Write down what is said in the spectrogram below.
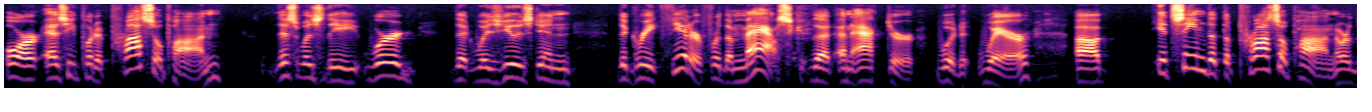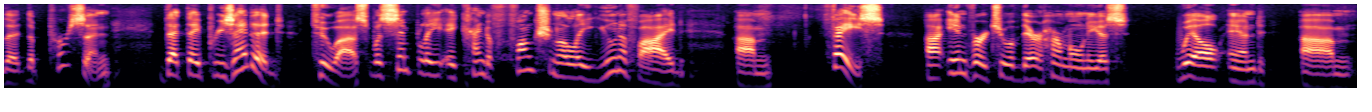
or as he put it, prosopon. This was the word that was used in the Greek theater for the mask that an actor would wear, uh, it seemed that the prosopon, or the, the person that they presented to us, was simply a kind of functionally unified um, face uh, in virtue of their harmonious will and um,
